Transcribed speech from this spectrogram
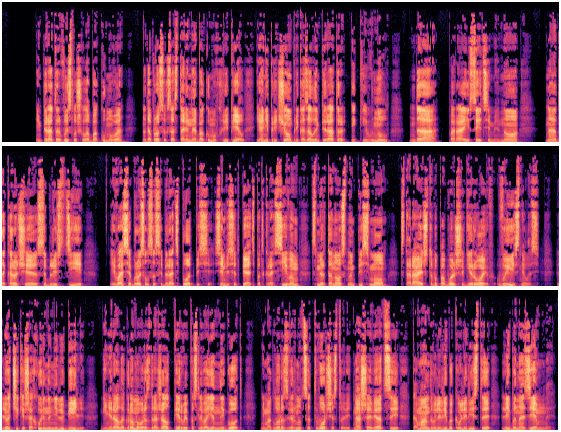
Император выслушал Абакумова, на допросах состаренный Абакумов хрипел, «Я ни при чем», приказал император и кивнул. «Да, пора и с этими, но надо, короче, соблюсти и Вася бросился собирать подписи, 75, под красивым, смертоносным письмом, стараясь, чтобы побольше героев. Выяснилось, летчики Шахурина не любили, генерала Громова раздражал первый послевоенный год, не могло развернуться творчество, ведь нашей авиации командовали либо кавалеристы, либо наземные.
